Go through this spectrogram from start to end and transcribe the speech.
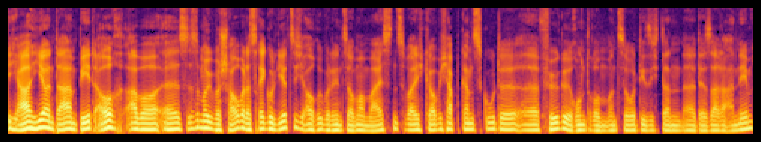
ja, hier und da im Beet auch, aber äh, es ist immer überschaubar. Das reguliert sich auch über den Sommer meistens, weil ich glaube, ich habe ganz gute äh, Vögel rundherum und so, die sich dann äh, der Sache annehmen.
